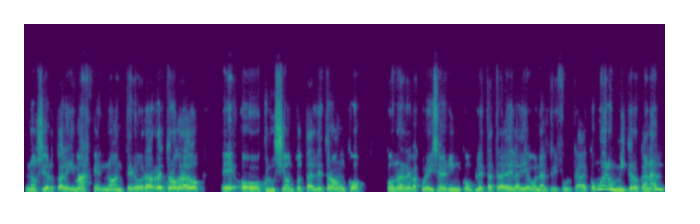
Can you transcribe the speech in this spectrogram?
¿no es cierto?, la imagen, ¿no? Anterógrado, retrógrado, eh, oclusión total de tronco con una revascularización incompleta a través de la diagonal trifurcada. Como era un microcanal,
